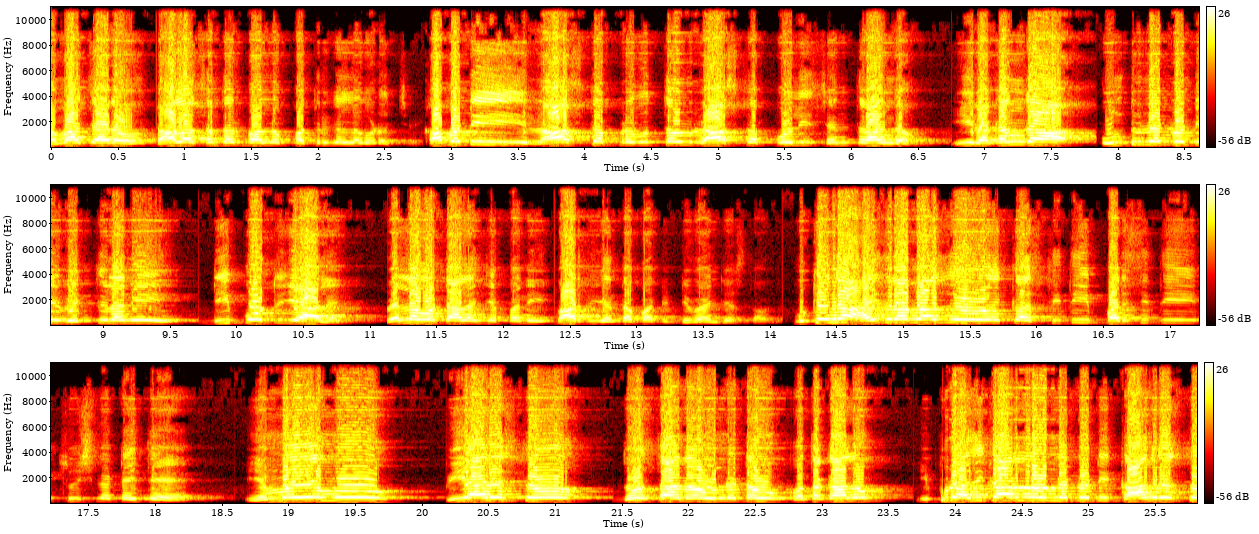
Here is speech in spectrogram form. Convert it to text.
సమాచారం చాలా సందర్భాల్లో పత్రికల్లో కూడా వచ్చాయి. కాబట్టి రాష్ట్ర ప్రభుత్వం రాష్ట్ర పోలీస్ యంత్రాంగం ఈ రకంగా ఉంటున్నటువంటి వ్యక్తులని డిపోర్ట్ చేయాలి. వెళ్ళగొట్టాలని చెప్పని భారతీయ జనతా పార్టీ డిమాండ్ చేస్తా ఉంది. ముఖ్యంగా హైదరాబాద్ యొక్క స్థితి పరిస్థితి చూసినట్టయితే ఎంఐఎం బీఆర్ఎస్తో దోస్తానా ఉండటం కొంతకాలం. ఇప్పుడు అధికారంలో ఉన్నటువంటి కాంగ్రెస్తో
